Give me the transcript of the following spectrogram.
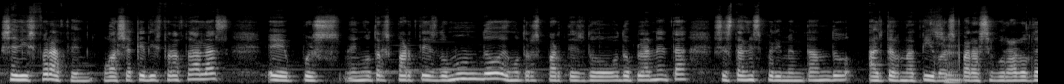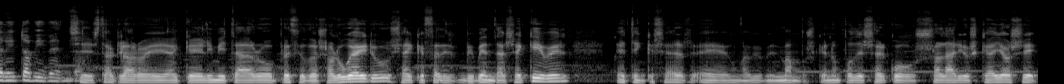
se disfracen ou haxa que disfrazalas eh, pois en outras partes do mundo, en outras partes do, do planeta se están experimentando alternativas sí. para asegurar o dereito á vivenda. Sí, está claro, e hai que limitar o precio dos alugueiros, hai que fazer vivenda asequible e ten que ser eh, unha vamos, que non pode ser cos salarios que hai hoxe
